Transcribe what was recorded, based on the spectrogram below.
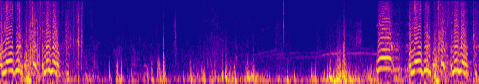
अल्लाह अकबर अल्लाह अकबर अल्लाह अकबर अल्लाह अकबर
